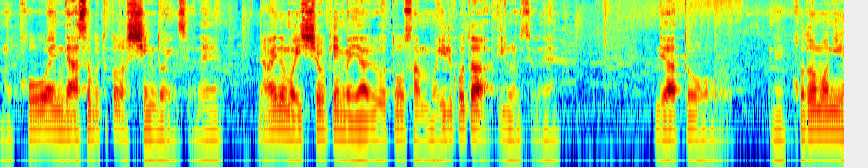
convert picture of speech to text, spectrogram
もう公園で遊ぶとかはしんどいんですよね。ああいうのも一生懸命やるお父さんもいることはいるんですよね。であとね子供に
